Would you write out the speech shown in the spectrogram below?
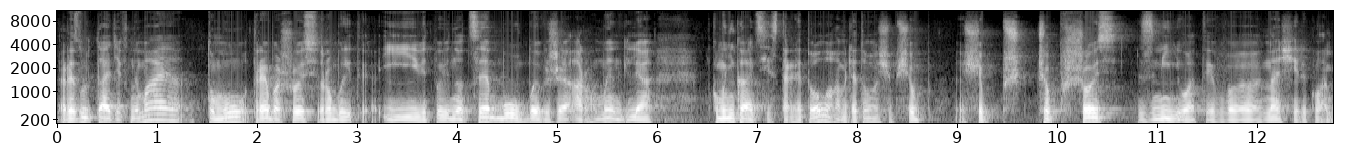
результатів немає, тому треба щось робити. І відповідно це був би вже аргумент для комунікації з таргетологом, для того, щоб, щоб, щоб, щоб щось змінювати в нашій рекламі.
